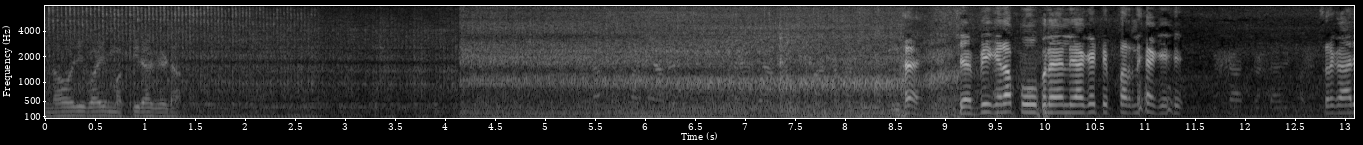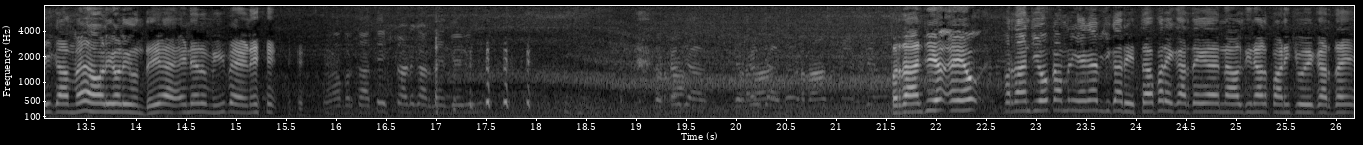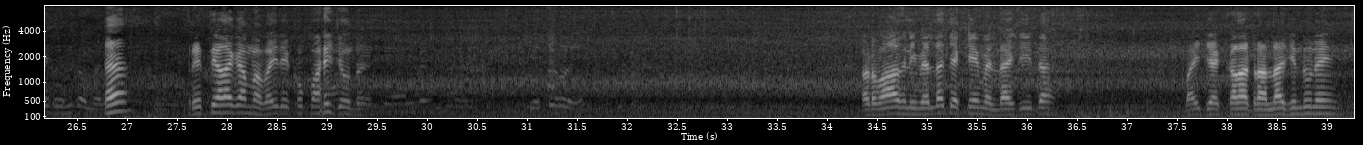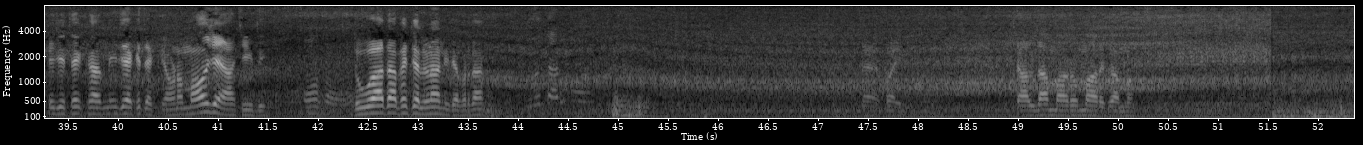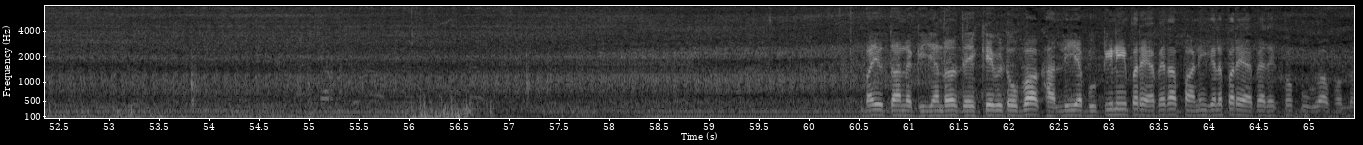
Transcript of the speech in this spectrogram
ਲਓ ਜੀ ਬਾਈ ਮੱਕੀ ਦਾ ਗੇੜਾ। ਚੈਂਪੀ ਕਹਿੰਦਾ ਪੋਪ ਲੈਣ ਲਿਆ ਕੇ ਟਿੱਪਰ ਲਿਆ ਕੇ। ਸਰਕਾਰੀ ਕੰਮ ਹੈ ਹੌਲੀ ਹੌਲੀ ਹੁੰਦੇ ਆ ਇਹਨਾਂ ਨੂੰ ਮੀਂਹ ਪੈਣੇ। ਹਾਂ ਬਰਸਾਤੇ ਸਟਾਰਟ ਕਰਦੇ ਅੱਗੇ ਵੀ। ਪ੍ਰਧਾਨ ਜੀ। ਇਹ ਪ੍ਰਧਾਨ ਜੀ ਉਹ ਕੰਮ ਨਹੀਂ ਹੈਗਾ ਵੀ ਜਿਹੜਾ ਰੇਤਾ ਭਰੇ ਕਰਦੇ ਆ ਨਾਲ ਦੀ ਨਾਲ ਪਾਣੀ ਚੋਏ ਕਰਦਾ ਹੈ ਹੈ? ਰੇਤੇ ਵਾਲਾ ਕੰਮ ਆ ਬਾਈ ਦੇਖੋ ਪਾਣੀ ਚੋਂਦਾ। ਜਿੱਤੇ ਹੋਏ ਐਡਵਾਂਸ ਨਹੀਂ ਮਿਲਦਾ, ਚੈੱਕੇ ਮਿਲਦਾ ਇਸ ਚੀਜ਼ ਦਾ। ਬਾਈ ਜੈਕ ਵਾਲਾ ਟਰਾਲਾ ਸਿੰਧੂ ਨੇ, ਤੇ ਜਿੱਥੇ ਕਰਨੀ ਜੈਕ ਚੱਕਿਆ ਹੋਣਾ, ਮੌਜ ਆ ਚੀਜ਼ ਦੀ। ਹਾਂ ਦੂਆ ਤਾਂ ਫੇ ਚੱਲਣਾ ਨਹੀਂ ਤਾਂ ਪ੍ਰਧਾਨ। ਲੈ ਭਾਈ, ਚੱਲਦਾ ਮਾਰੋ ਮਾਰ ਕੰਮ। ਬਾਈ, ਉਦਾਂ ਲੱਗੀ ਜਾਂਦਾ ਦੇਖ ਕੇ ਵੀ ਟੋਬਾ ਖਾਲੀ ਆ, ਬੂਟੀ ਨਹੀਂ ਭਰਿਆ ਪਿਆ ਤਾਂ ਪਾਣੀ ਗਿਲ ਭਰਿਆ ਪਿਆ, ਦੇਖੋ ਪੂਰਾ ਫੁੱਲ।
